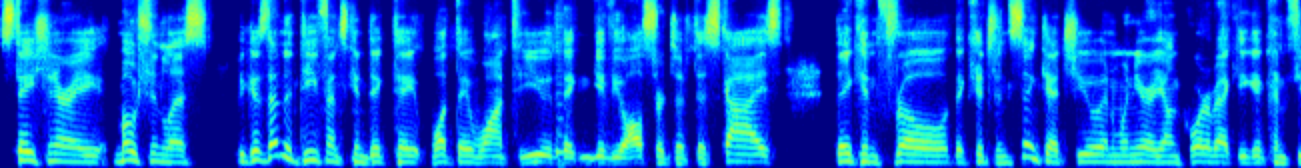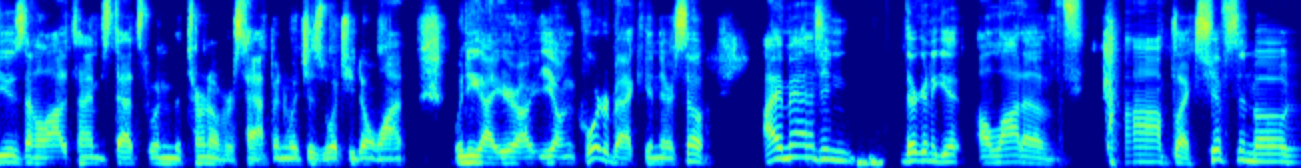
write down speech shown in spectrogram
stationary, motionless, because then the defense can dictate what they want to you. They can give you all sorts of disguise. They can throw the kitchen sink at you. And when you're a young quarterback, you get confused. And a lot of times that's when the turnovers happen, which is what you don't want when you got your uh, young quarterback in there. So I imagine they're going to get a lot of complex shifts in motion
